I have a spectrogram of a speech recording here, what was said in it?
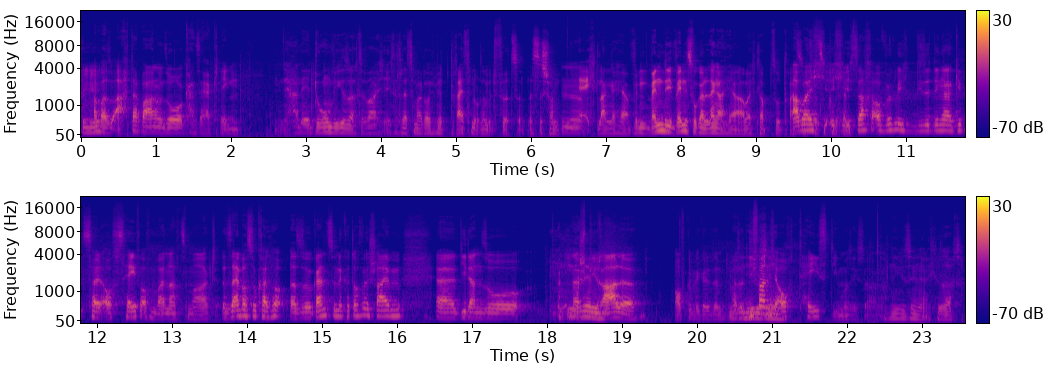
Mhm. Aber so Achterbahn und so kannst du ja knicken. Ja, nee, Dom, wie gesagt, da war ich echt das letzte Mal, glaube ich, mit 13 oder mit 14. Das ist schon echt lange her. Wenn, wenn, die, wenn nicht sogar länger her, aber ich glaube so 13, Aber 14 ich, ich, ich sage auch wirklich, diese Dinger gibt es halt auch safe auf dem Weihnachtsmarkt. Es ist einfach so Kartoff also ganz dünne Kartoffelscheiben, äh, die dann so in einer. Spirale aufgewickelt sind. Also die fand ich auch tasty, muss ich sagen. Noch nie gesehen, ehrlich gesagt.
